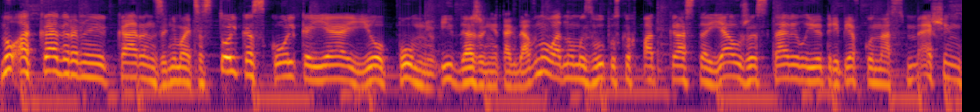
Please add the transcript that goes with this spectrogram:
Ну а каверами Карен занимается столько, сколько я ее помню. И даже не так давно в одном из выпусков подкаста я уже ставил ее перепевку на Smashing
